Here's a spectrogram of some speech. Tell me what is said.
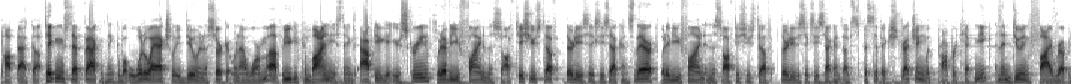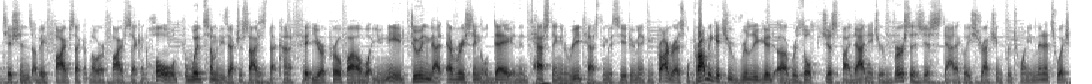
pop back up. Taking a step back and think about what do I actually do in a circuit when I warm up? Well, you can combine these things after you get your screen, whatever you find in the soft tissue stuff, 30 to 60 seconds there. Whatever you find in the soft tissue stuff, 30 to 60 seconds of specific stretching with proper technique, and then doing five repetitions of a five second lower, five second hold with some of these exercises that kind of fit your profile of what you need. Doing that every single day and then testing and retesting to see if you're making progress will probably get you really good uh, results just by that nature versus just statically stretching for 20 minutes, which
